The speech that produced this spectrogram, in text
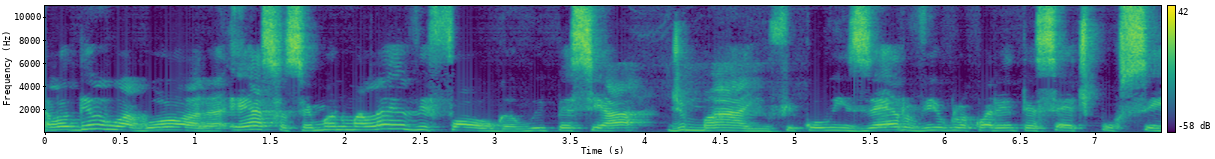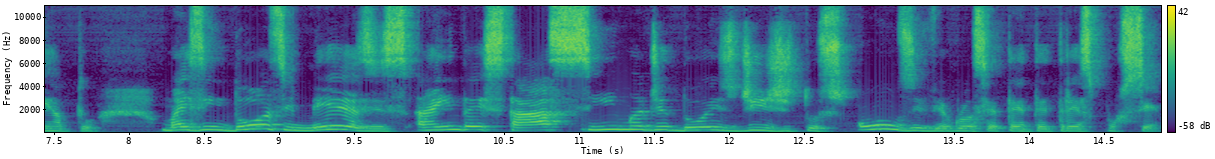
Ela deu agora, essa semana, uma leve folga. O IPCA de maio ficou em 0,47%, mas em 12 meses ainda está acima de dois dígitos, 11,73%.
